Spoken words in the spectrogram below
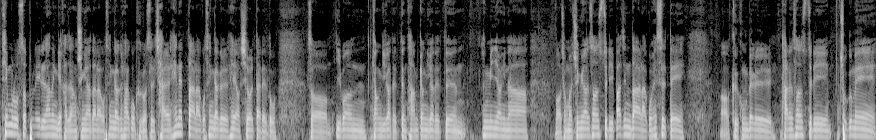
팀으로서 플레이를 하는 게 가장 중요하다라고 생각을 하고 그것을 잘 해냈다라고 생각을 해요. 10월 달에도. 그래서 이번 경기가 됐든 다음 경기가 됐든 흥민이 형이나 뭐 정말 중요한 선수들이 빠진다라고 했을 때 어, 그 공백을 다른 선수들이 조금의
